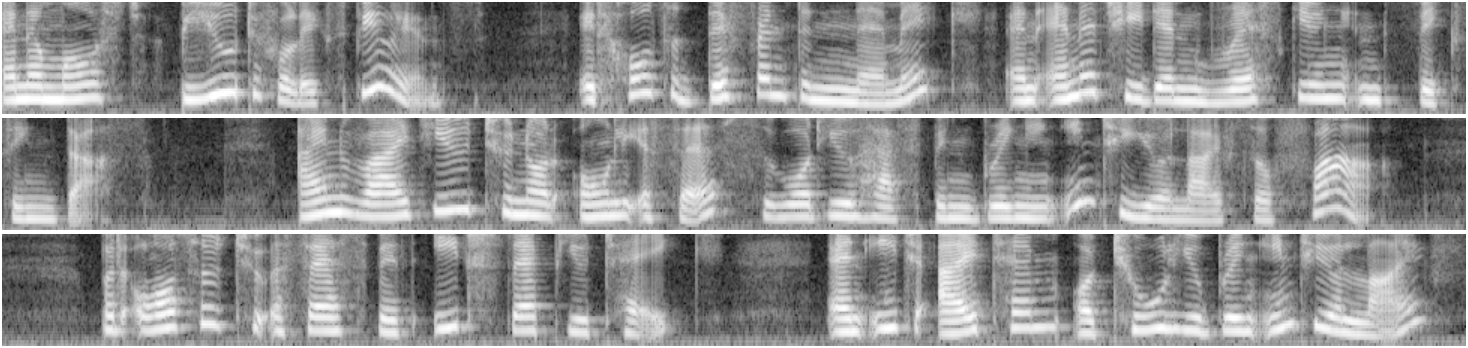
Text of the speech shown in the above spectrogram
and a most beautiful experience. It holds a different dynamic and energy than rescuing and fixing does. I invite you to not only assess what you have been bringing into your life so far, but also to assess with each step you take and each item or tool you bring into your life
